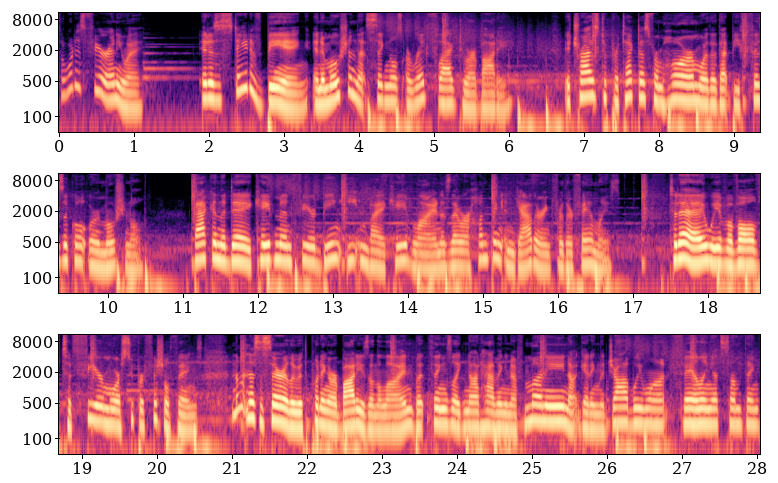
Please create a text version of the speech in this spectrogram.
So, what is fear anyway? It is a state of being, an emotion that signals a red flag to our body. It tries to protect us from harm, whether that be physical or emotional. Back in the day, cavemen feared being eaten by a cave lion as they were hunting and gathering for their families. Today, we have evolved to fear more superficial things, not necessarily with putting our bodies on the line, but things like not having enough money, not getting the job we want, failing at something,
